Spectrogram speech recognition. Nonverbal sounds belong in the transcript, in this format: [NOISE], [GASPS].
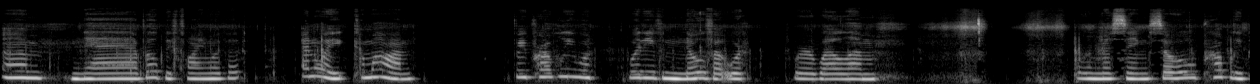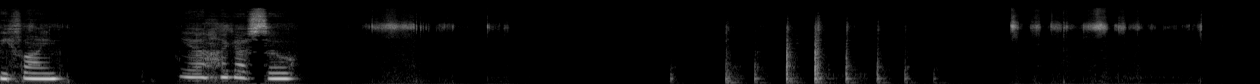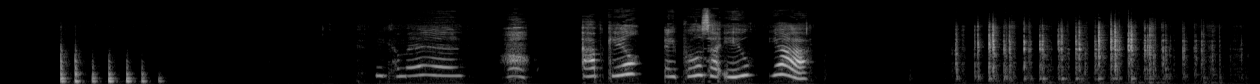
Um, nah, they'll be fine with it. And wait, come on. They probably would, would even know that we're, we're, well, um, we're missing, so we'll probably be fine. Yeah, I guess so. [GASPS] Abigail? April, is that you? Yeah.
